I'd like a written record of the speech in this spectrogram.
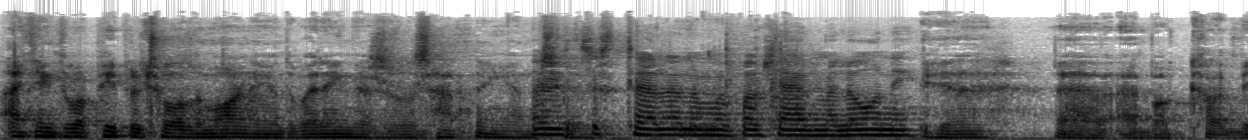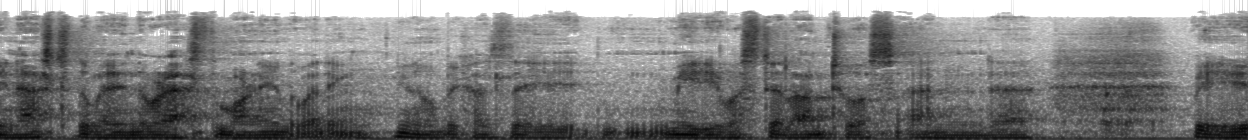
I think there were people told the morning of the wedding that it was happening and I was just telling them about Anne Maloney. Yeah, uh, about being asked to the wedding. They were asked the morning of the wedding, you know, because the media was still on to us. And uh, we,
